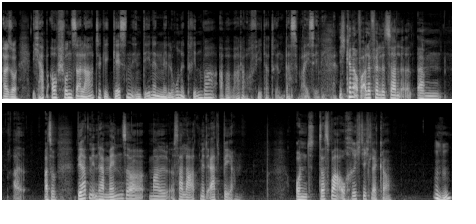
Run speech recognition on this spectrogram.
Also, ich habe auch schon Salate gegessen, in denen Melone drin war, aber war da auch Feta drin? Das weiß ich nicht mehr. Ich kenne auf alle Fälle Sal ähm, äh, also wir hatten in der Mensa mal Salat mit Erdbeeren. Und das war auch richtig lecker. Mhm.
